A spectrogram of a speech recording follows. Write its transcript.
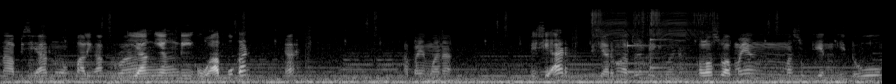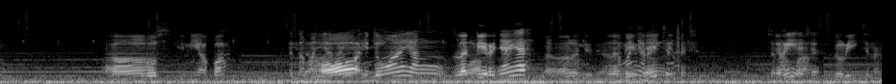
nah PCR nu paling akurat. Yang yang di uap bukan? Apa yang mana? PCR PCR mah kayak gimana. Kalau swab mah yang masukin hidung. Oh. terus ini apa? Eta mah oh itu mah yang lendirnya ya? Nah, lendirnya. Lendirnya nyeri, nyeri ya, geli cenah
